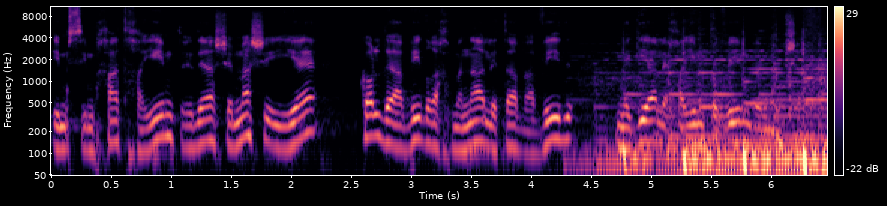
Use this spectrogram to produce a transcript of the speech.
עם שמחת חיים, אתה יודע שמה שיהיה, כל דאביד רחמנא לטב אביד, מגיע לחיים טובים ומאושרים.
